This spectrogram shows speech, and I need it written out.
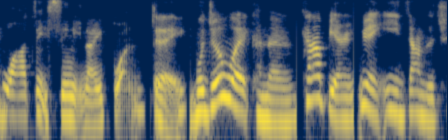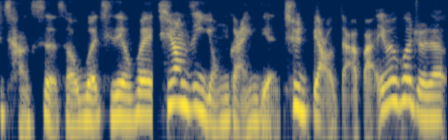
过他自己心里那一关。对，我觉得我也可能看到别人愿意这样子去尝试的时候，我其实也会希望自己勇敢一点去表达吧，因为会觉得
